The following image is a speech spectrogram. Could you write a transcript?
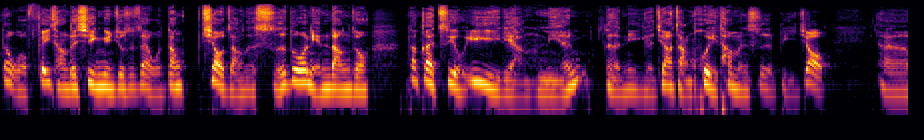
但我非常的幸运，就是在我当校长的十多年当中，大概只有一两年的那个家长会，他们是比较呃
